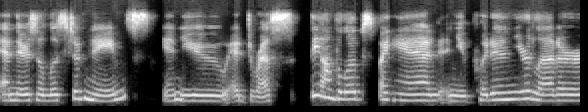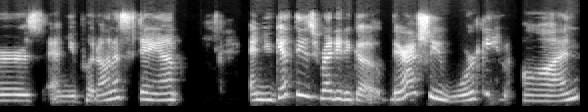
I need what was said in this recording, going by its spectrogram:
And there's a list of names, and you address the envelopes by hand, and you put in your letters, and you put on a stamp, and you get these ready to go. They're actually working on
